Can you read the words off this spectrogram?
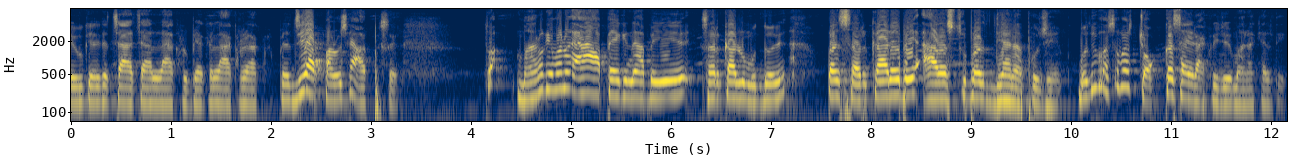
એવું કે ચાર ચાર લાખ રૂપિયા કે લાખ લાખ રૂપિયા જે આપવાનું છે આપશે તો મારો કહેવાનો આ આપે કે ના આપે, એ સરકારનો મુદ્દો છે. પણ સરકારે ભાઈ આ વસ્તુ પર ધ્યાન આપવું છે બધી વસ્તુ પર ચોક્કસાઈ રાખવી જોઈએ મારા ખ્યાલથી.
